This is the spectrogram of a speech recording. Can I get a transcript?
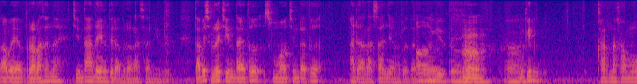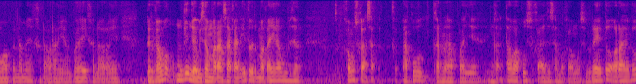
apa ya beralasan lah. Cinta ada yang tidak beralasan gitu. Tapi sebenarnya cinta itu semua cinta itu ada alasannya menurut aku. Oh gitu. Oh. mungkin karena kamu apa namanya karena orang yang baik karena orangnya dan kamu mungkin nggak bisa merasakan itu makanya kamu bisa kamu suka aku karena apanya? Nggak tahu aku suka aja sama kamu. Sebenarnya itu orang itu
